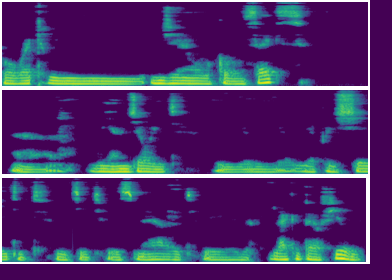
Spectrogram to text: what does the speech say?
for what we in general call sex, uh, we enjoy it. We, we, appreciate it with it. We smell it. We, like a perfume.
